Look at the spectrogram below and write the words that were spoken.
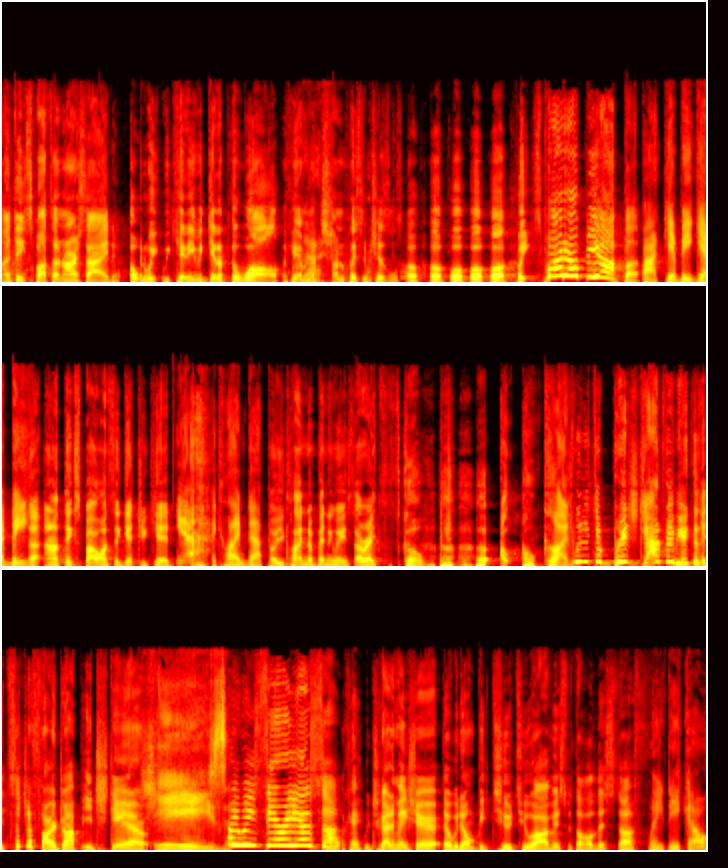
I think Spot's on our side. Oh, and wait, we can't even get up the wall. Okay, Oh, I'm, gonna. I'm gonna play some chisels. Oh, oh, oh, oh, oh. Wait, Spot, help me up. Spot, get me, get me. Uh, I don't think Spot wants to get you, kid. Yeah, I climbed up. Oh, you climbed up anyways. All right, let's go. Uh, oh, oh gosh, we need to bridge down from here because it's such a far drop each stair. Jeez. Are we serious? Okay, we just gotta make sure that we don't be too, too obvious with all this stuff. Wait, Nico,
